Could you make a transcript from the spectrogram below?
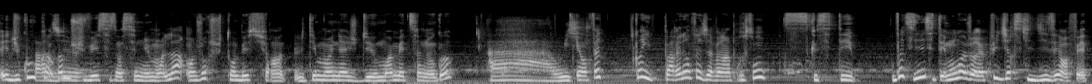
Et du coup, quand, je suivais ces enseignements-là, un jour, je suis tombée sur un- le témoignage de Mohamed Sanogo. Ah oui. Et en fait, quand il parlait, en fait, j'avais l'impression que c'était. En fait, c'était- c'était moi, j'aurais pu dire ce qu'il disait, en fait.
